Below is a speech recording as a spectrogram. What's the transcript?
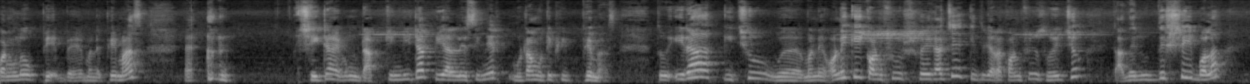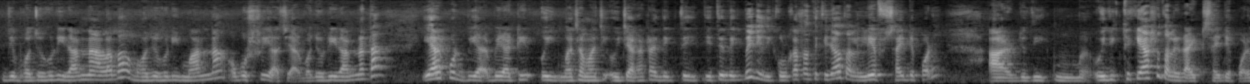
বাংলো মানে ফেমাস সেইটা এবং ডাক চিংড়িটা পিয়ারলেসিনের মোটামুটি ফেমাস তো এরা কিছু মানে অনেকেই কনফিউজ হয়ে গেছে, কিন্তু যারা কনফিউজ হয়েছে, তাদের উদ্দেশ্যেই বলা যে ভজহরি রান্না আলাদা, ভজহরি মান্না অবশ্যই আছে। আর ভজহরি রান্নাটা এয়ারপোর্ট বিরাটির ওই মাঝামাঝি ওই জায়গাটায় দেখতে, যেতে দেখবে যদি কলকাতা থেকে যাও তাহলে লেফট সাইডে পড়ে। আর যদি ওই দিক থেকে আসো তাহলে রাইট সাইডে পড়ে।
